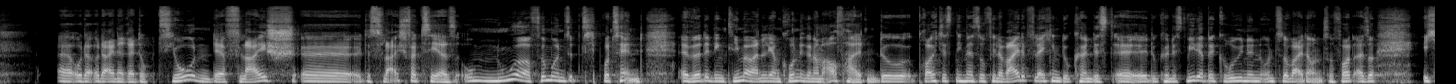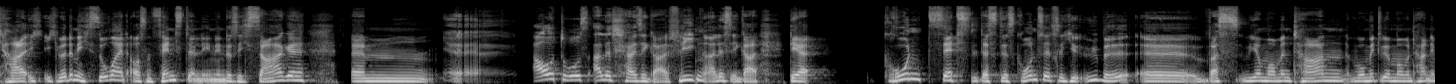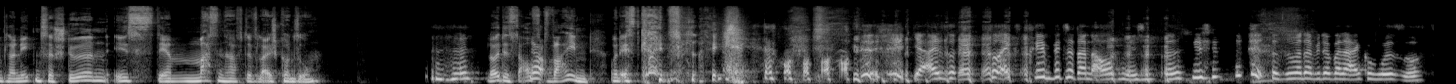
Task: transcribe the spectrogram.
äh, oder, oder eine Reduktion der Fleisch, äh, des Fleischverzehrs um nur 75 Prozent äh, würde den Klimawandel ja im Grunde genommen aufhalten. Du bräuchtest nicht mehr so viele Weideflächen, du könntest, äh, du könntest wieder begrünen und so weiter und so fort. Also ich, ich, ich würde mich so weit aus dem Fenster lehnen, dass ich sage, ähm, äh, Autos, alles scheißegal, Fliegen, alles egal. Der grundsätzlich, das, das grundsätzliche Übel, äh, was wir momentan, womit wir momentan den Planeten zerstören, ist der massenhafte Fleischkonsum. Mhm. Leute, sauft ja. Wein und esst kein Fleisch. ja, also so extrem bitte dann auch nicht. da sind wir dann wieder bei der Alkoholsucht.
